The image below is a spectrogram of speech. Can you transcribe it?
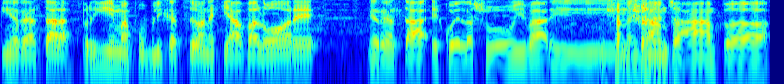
in realtà la prima pubblicazione che ha valore in realtà è quella sui vari Shonen Shonen Jump. Jump.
